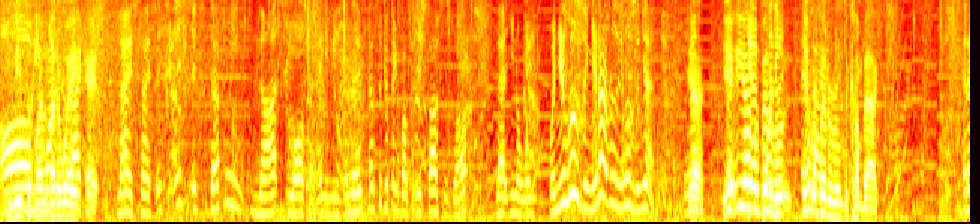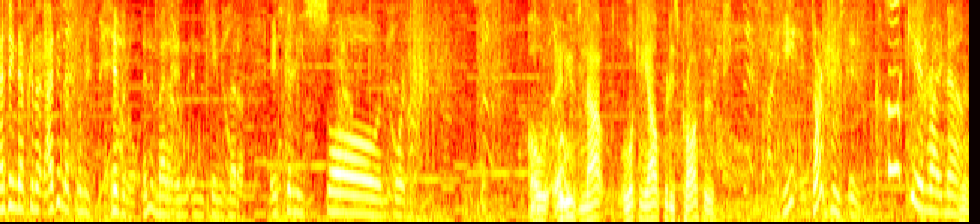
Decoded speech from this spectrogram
Oh, needs to oh, find a better way, Nice, nice. It's it's it's definitely not lost by any means, and that's the good thing about three stocks as well. That you know when when you're losing, you're not really losing yet. You know? Yeah, It's yeah, like you, have a better, room, you have a better room to come back. And I think that's gonna I think that's gonna be pivotal in the meta in, in this game's meta. It's gonna be so important. Oh, and he's not looking out for these crosses. Uh, he Dark Blues is cooking right now. Yeah.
